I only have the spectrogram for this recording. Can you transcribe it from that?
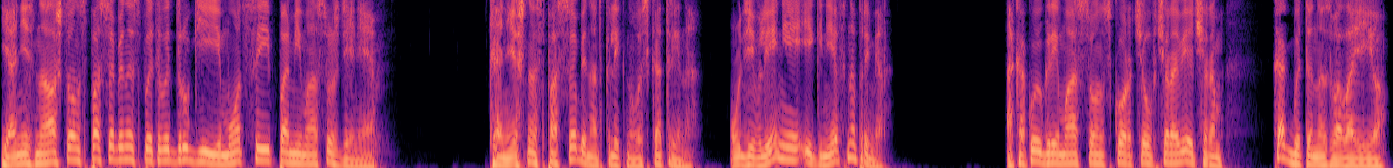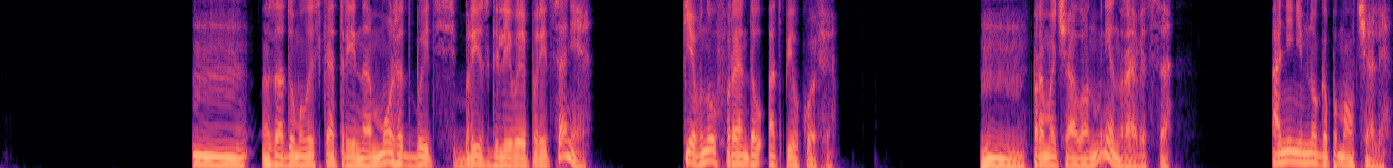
Я не знал, что он способен испытывать другие эмоции, помимо осуждения. «Конечно, способен», — откликнулась Катрина. «Удивление и гнев, например». «А какую гримасу он скорчил вчера вечером? Как бы ты назвала ее?» «Ммм», — задумалась Катрина, — «может быть, брезгливое порицание?» Кивнув, Рэндалл отпил кофе. «Ммм», — промычал он, — «мне нравится». Они немного помолчали.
